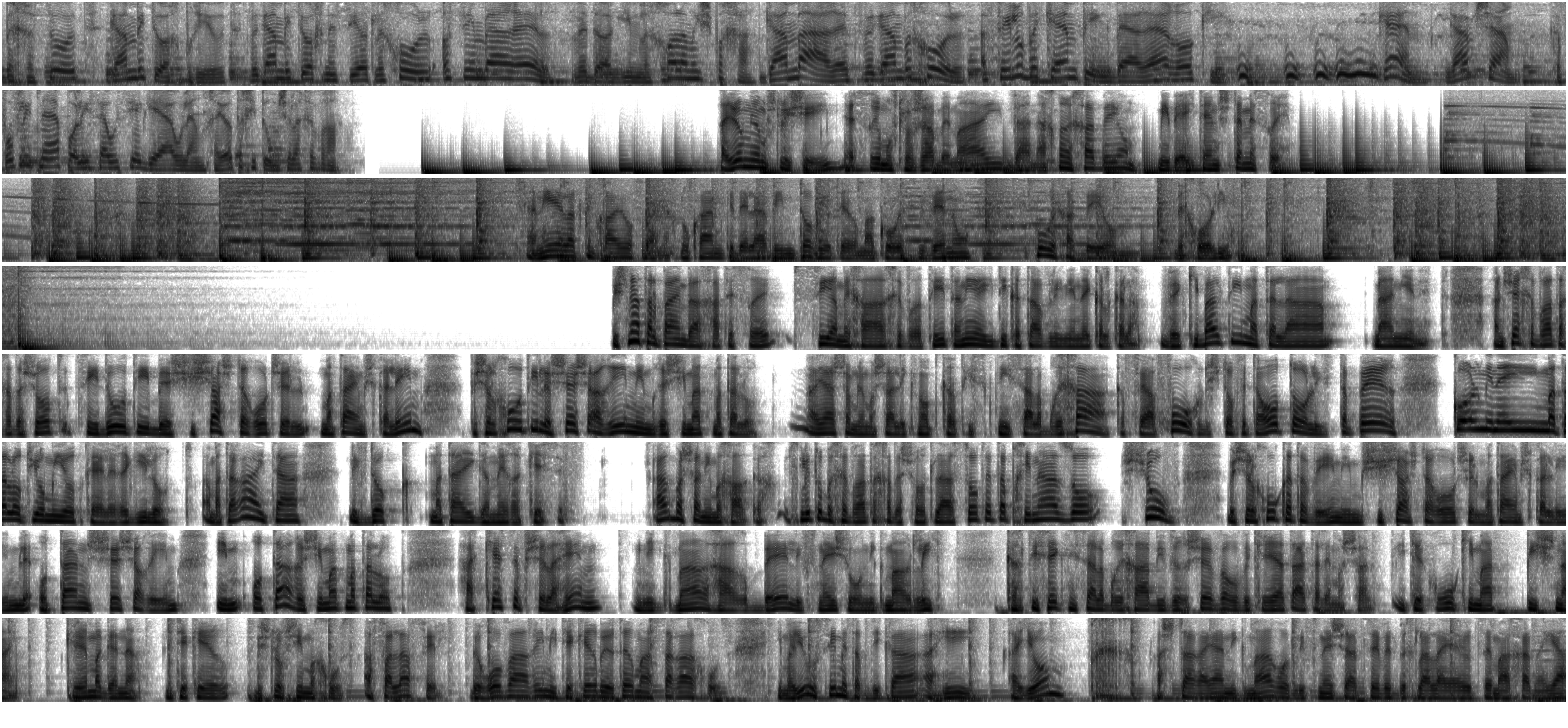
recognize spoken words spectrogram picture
בחסות, גם ביטוח בריאות וגם ביטוח נסיעות לחו"ל עושים בהראל, ודואגים לכל המשפחה, גם בארץ וגם בחו"ל, אפילו בקמפינג בערי הרוקי. כן, גם שם, כפוף לתנאי הפוליסה וסייגיה ולהנחיות החיתום של החברה. היום יום שלישי, 23 במאי, ואנחנו אחד ביום, מבית N12. אני אלעד שמחיוף ואנחנו כאן כדי להבין טוב יותר מה קורה סביבנו, סיפור אחד ביום, בכל יום. בשנת 2011, שיא המחאה החברתית, אני הייתי כתב לענייני כלכלה, וקיבלתי מטלה מעניינת. אנשי חברת החדשות ציידו אותי בשישה שטרות של 200 שקלים, ושלחו אותי לשש ערים עם רשימת מטלות. היה שם למשל לקנות כרטיס כניסה לבריכה, קפה הפוך, לשטוף את האוטו, להסתפר, כל מיני מטלות יומיות כאלה, רגילות. המטרה הייתה לבדוק מתי ייגמר הכסף. ארבע שנים אחר כך החליטו בחברת החדשות לעשות את הבחינה הזו שוב, ושלחו כתבים עם שישה שטרות של 200 שקלים לאותן שש ערים עם אותה רשימת מטלות. הכסף שלהם נגמר הרבה לפני שהוא נגמר לי. כרטיסי כניסה לבריכה בבאר שבע ובקריית אתא למשל, התייקרו כמעט פי שניים. קרם הגנה התייקר ב-30 אחוז, הפלאפל ברוב הערים התייקר ביותר מ-10 אחוז. אם היו עושים את הבדיקה ההיא היום, פח, השטר היה נגמר עוד לפני שהצוות בכלל היה יוצא מהחנייה.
